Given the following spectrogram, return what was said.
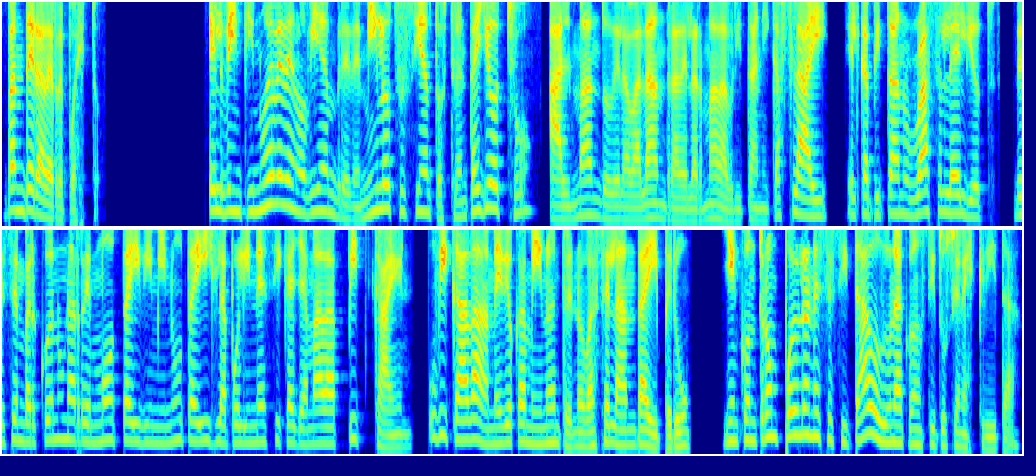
Bandera de repuesto. El 29 de noviembre de 1838, al mando de la balandra de la Armada Británica Fly, el capitán Russell Elliot desembarcó en una remota y diminuta isla polinésica llamada Pitcairn, ubicada a medio camino entre Nueva Zelanda y Perú, y encontró un pueblo necesitado de una constitución escrita.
